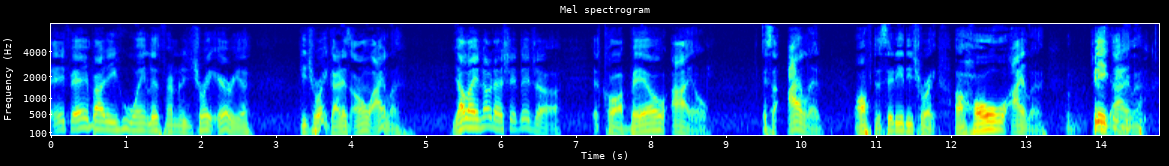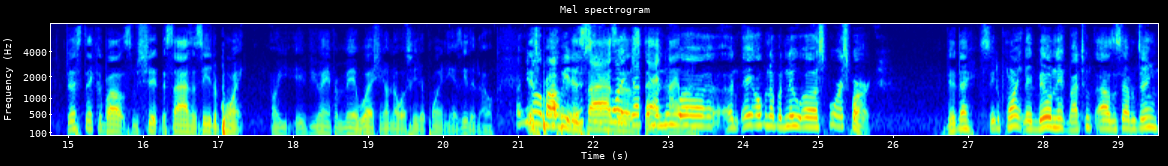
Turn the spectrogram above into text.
And if anybody who ain't listening from the Detroit area, Detroit got its own island. Y'all ain't know that shit, did y'all? It's called Belle Isle. It's an island off the city of Detroit, a whole island, A Big Just island. ab- just think about some shit the size of Cedar Point. Or if you ain't from Midwest, you don't know what Cedar Point is either, though. Uh, It's probably the size of got them a Staten new, Island. Uh, uh, they opened up a new uh, sports park. Did they? Cedar Point, they building it by 2017.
